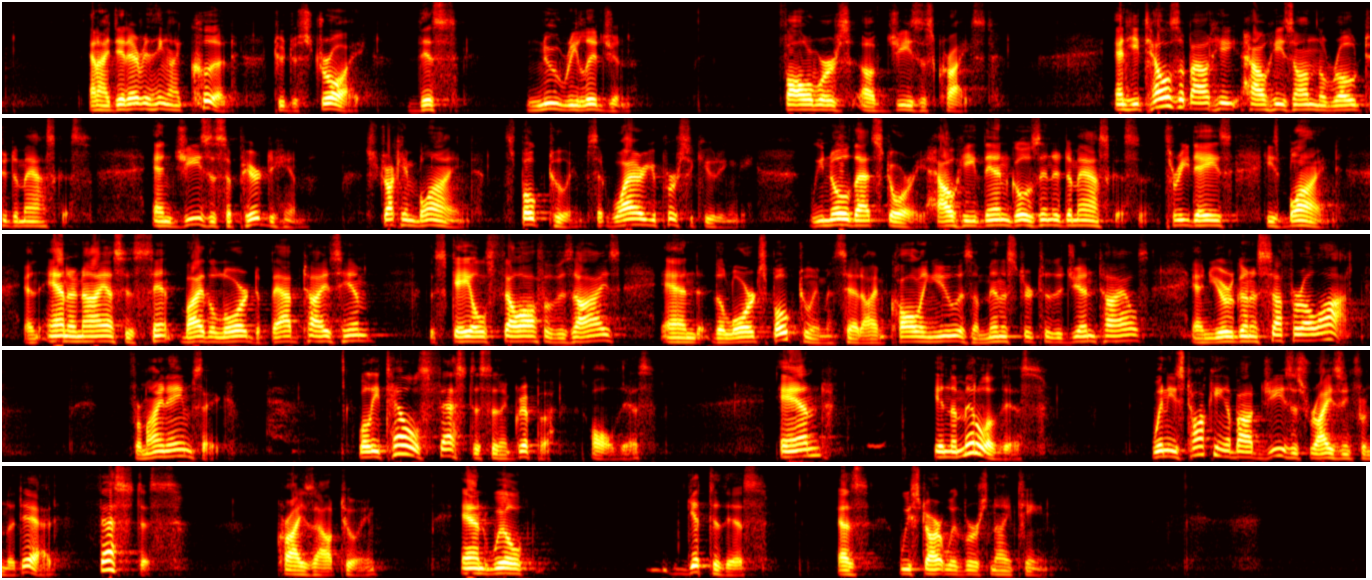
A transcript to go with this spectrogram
And I did everything I could to destroy this new religion followers of Jesus Christ. And he tells about he, how he's on the road to Damascus. And Jesus appeared to him, struck him blind, spoke to him, said, Why are you persecuting me? We know that story, how he then goes into Damascus. Three days he's blind. And Ananias is sent by the Lord to baptize him. The scales fell off of his eyes, and the Lord spoke to him and said, I'm calling you as a minister to the Gentiles, and you're going to suffer a lot for my name's sake. Well, he tells Festus and Agrippa all this. And in the middle of this, when he's talking about Jesus rising from the dead, Festus cries out to him. And we'll get to this as we start with verse 19.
